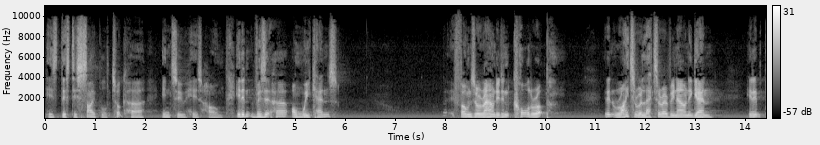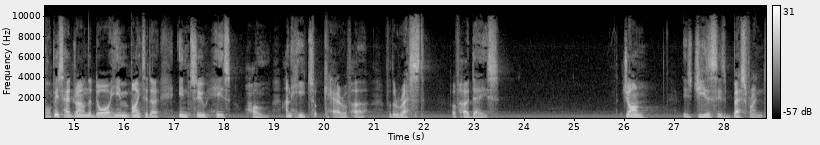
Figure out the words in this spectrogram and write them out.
his, this disciple took her into his home. He didn't visit her on weekends. Phones are around. He didn't call her up. He didn't write her a letter every now and again. He didn't pop his head round the door. He invited her into his home. And he took care of her for the rest of her days. John is Jesus' best friend.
